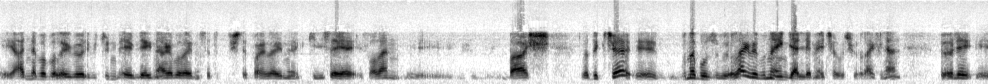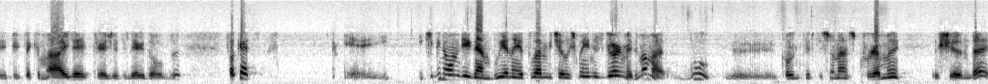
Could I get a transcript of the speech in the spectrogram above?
e, anne babaları böyle bütün evlerini, arabalarını satıp işte paralarını kiliseye falan e, bağış açıkladıkça e, buna bozuluyorlar ve bunu engellemeye çalışıyorlar filan. Böyle e, bir takım aile trajedileri de oldu. Fakat e, 2011'den bu yana yapılan bir çalışma henüz görmedim ama bu e, kognitif disonans kuramı ışığında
